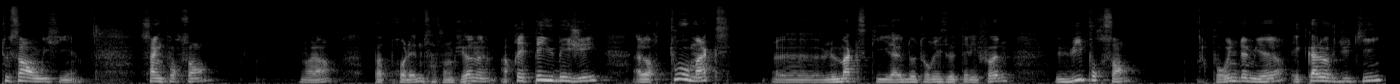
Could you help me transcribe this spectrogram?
Tout ça en Wi-Fi. 5%. Hein. Voilà, pas de problème, ça fonctionne. Hein. Après, PUBG. Alors, tout au max. Euh, le max qui autorise le téléphone. 8% pour une demi-heure. Et Call of Duty,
